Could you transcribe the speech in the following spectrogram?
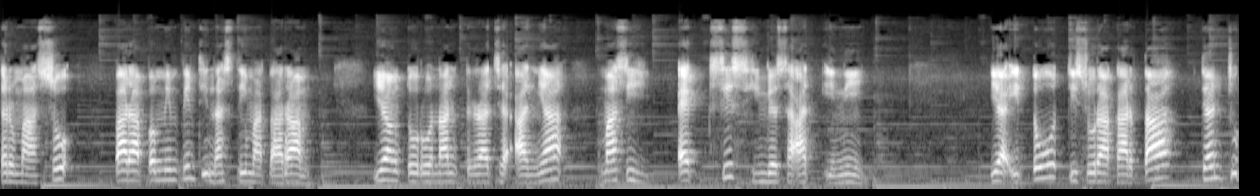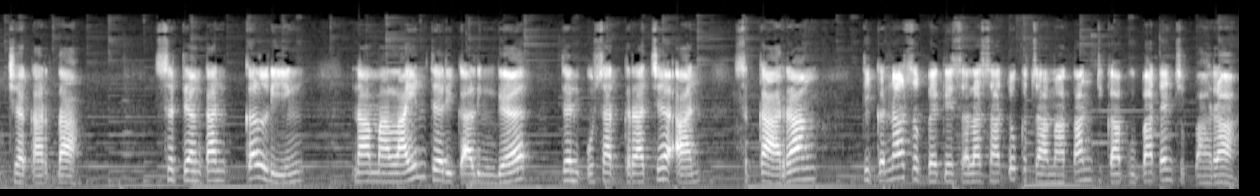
termasuk para pemimpin dinasti Mataram, yang turunan kerajaannya masih eksis hingga saat ini, yaitu di Surakarta, dan Yogyakarta. Sedangkan Keling, nama lain dari Kalingga dan pusat kerajaan, sekarang dikenal sebagai salah satu kecamatan di Kabupaten Jepara.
